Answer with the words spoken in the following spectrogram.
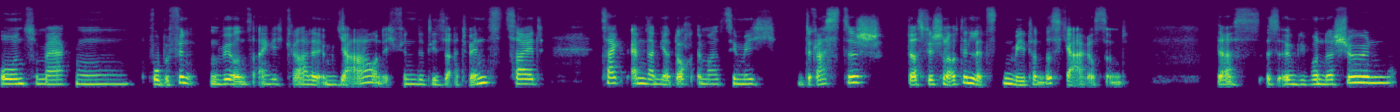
und zu merken, wo befinden wir uns eigentlich gerade im Jahr. Und ich finde, diese Adventszeit zeigt einem dann ja doch immer ziemlich drastisch, dass wir schon auf den letzten Metern des Jahres sind. Das ist irgendwie wunderschön.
